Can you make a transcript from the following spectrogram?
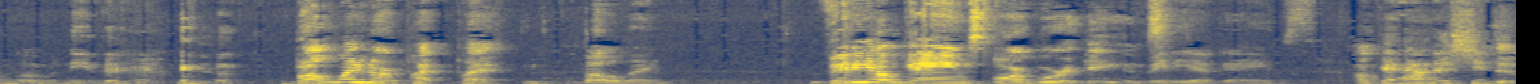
I'm going neither. Bowling or putt putt. Bowling. Video games or board games. Video games. Okay, how did she do?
